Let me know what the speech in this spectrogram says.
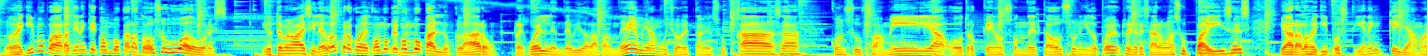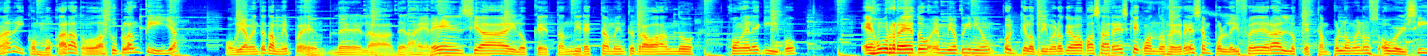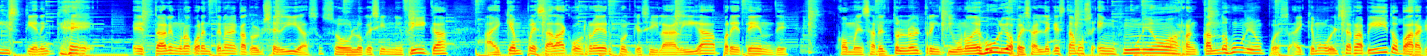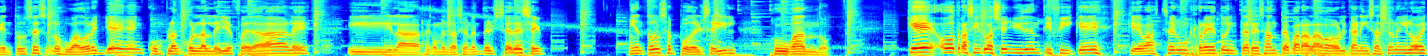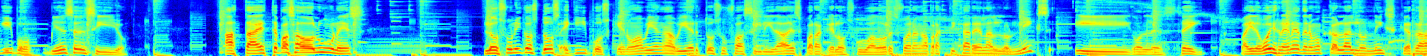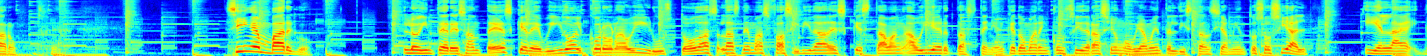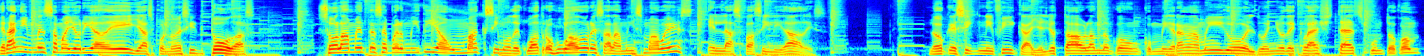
los equipos pues ahora tienen que convocar a todos sus jugadores. Y usted me va a decir, doy, pero ¿cómo que convocarlo? Claro, recuerden, debido a la pandemia, muchos están en sus casas, con su familia, otros que no son de Estados Unidos, pues regresaron a sus países y ahora los equipos tienen que llamar y convocar a toda su plantilla. Obviamente también pues de la, de la gerencia y los que están directamente trabajando con el equipo. Es un reto, en mi opinión, porque lo primero que va a pasar es que cuando regresen por ley federal, los que están por lo menos overseas tienen que estar en una cuarentena de 14 días. So, lo que significa, hay que empezar a correr porque si la liga pretende comenzar el torneo el 31 de julio, a pesar de que estamos en junio, arrancando junio, pues hay que moverse rapidito para que entonces los jugadores lleguen, cumplan con las leyes federales y las recomendaciones del CDC y entonces poder seguir jugando. ¿Qué otra situación yo identifiqué que va a ser un reto interesante para las organizaciones y los equipos? Bien sencillo hasta este pasado lunes, los únicos dos equipos que no habían abierto sus facilidades para que los jugadores fueran a practicar eran los Knicks y Golden State. By the René, tenemos que hablar de los Knicks, qué raro. Sin embargo, lo interesante es que debido al coronavirus, todas las demás facilidades que estaban abiertas tenían que tomar en consideración, obviamente, el distanciamiento social. Y en la gran inmensa mayoría de ellas, por no decir todas, solamente se permitía un máximo de cuatro jugadores a la misma vez en las facilidades. Lo que significa, ayer yo estaba hablando con, mi gran amigo, el dueño de ClashStats.com,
